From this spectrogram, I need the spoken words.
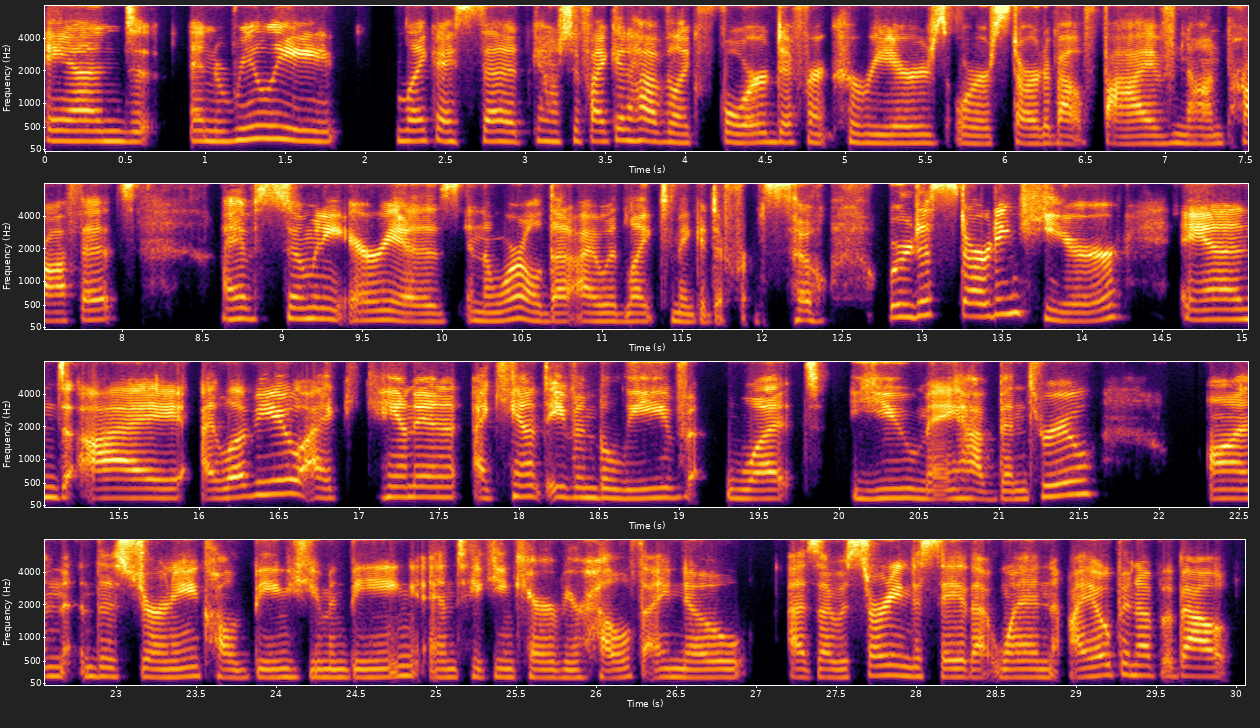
And and really like I said, gosh, if I could have like four different careers or start about five nonprofits, I have so many areas in the world that I would like to make a difference. So we're just starting here and I I love you. I can't I can't even believe what you may have been through on this journey called being a human being and taking care of your health. I know as I was starting to say that when I open up about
